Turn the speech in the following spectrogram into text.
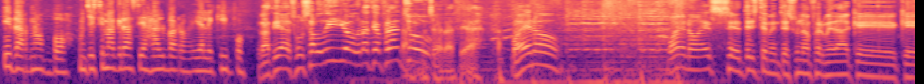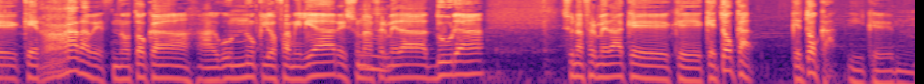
y darnos voz. Muchísimas gracias Álvaro y al equipo. Gracias, un saludillo. Gracias Francho. muchas gracias. Bueno. Bueno, es eh, tristemente es una enfermedad que, que, rara vez no toca algún núcleo familiar, es una mm. enfermedad dura es una enfermedad que, que, toca, que toca y que mm,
